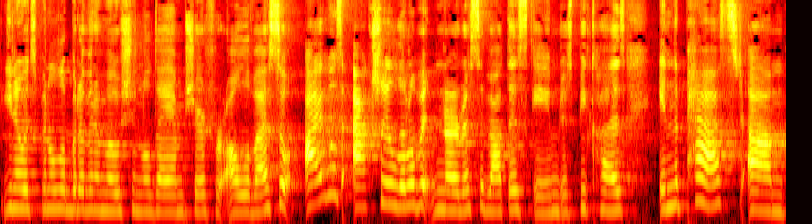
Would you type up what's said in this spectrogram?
you know, it's been a little bit of an emotional day, I'm sure, for all of us. So, I was actually a little bit nervous about this game just because in the past, um,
